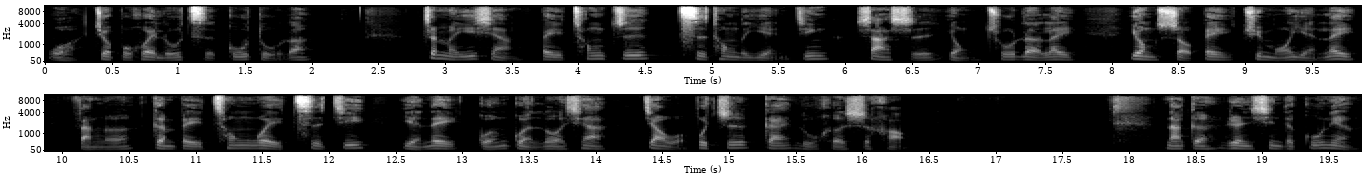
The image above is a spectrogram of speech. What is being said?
我就不会如此孤独了。这么一想，被葱汁刺痛的眼睛霎时涌出热泪，用手背去抹眼泪，反而更被葱味刺激，眼泪滚滚落下，叫我不知该如何是好。那个任性的姑娘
